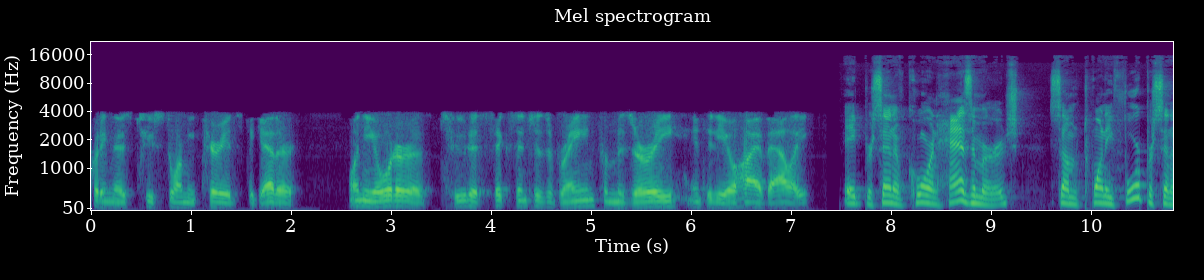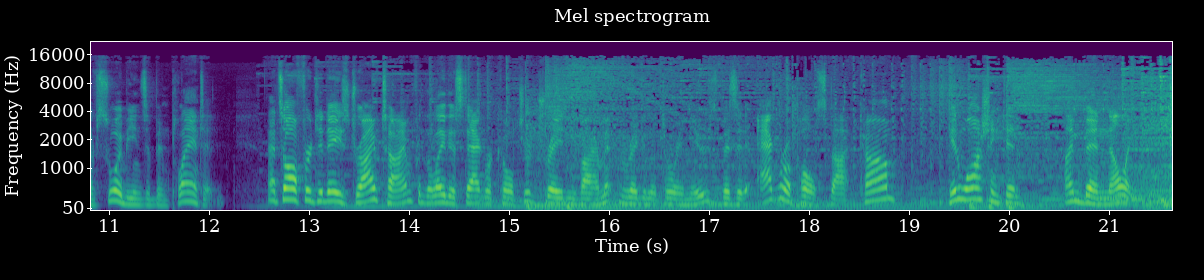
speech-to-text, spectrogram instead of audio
putting those two stormy periods together on the order of two to six inches of rain from Missouri into the Ohio Valley. 8% of corn has emerged. Some 24% of soybeans have been planted. That's all for today's drive time. For the latest agriculture, trade, environment, and regulatory news, visit agripulse.com. In Washington, I'm Ben Nuelle.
